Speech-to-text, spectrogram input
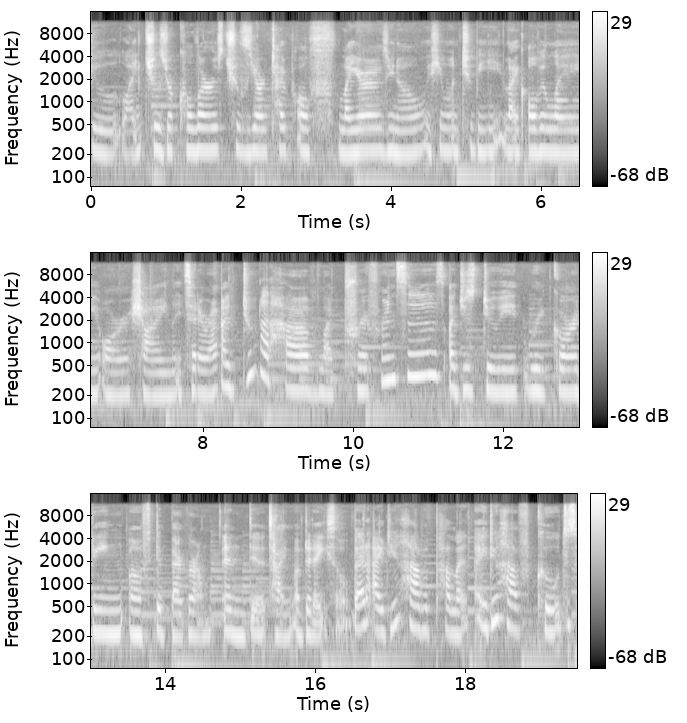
to like choose your colors, choose your type of layers, you know, if you want to be like overlay or shine, etc. I do not have like preferences. I just do it regarding of the background and the time of the day. So, but I do have a palette. I do have codes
